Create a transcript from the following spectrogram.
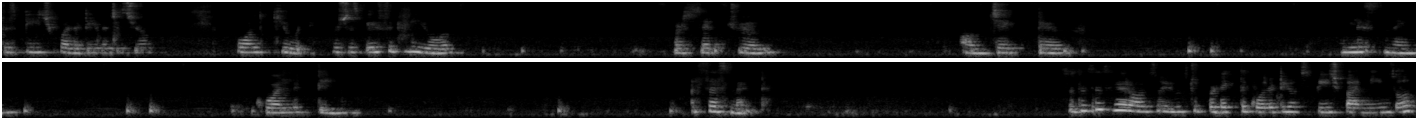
the speech quality which is your POL QA which is basically your perceptual objective listening quality assessment. So this is here also used to predict the quality of speech by means of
